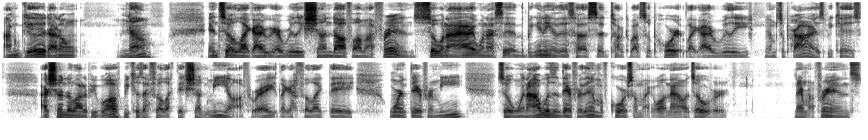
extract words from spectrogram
I'm good. I don't, no, and so like I, I really shunned off all my friends so when i when i said at the beginning of this i said talked about support like i really am surprised because i shunned a lot of people off because i felt like they shunned me off right like i felt like they weren't there for me so when i wasn't there for them of course i'm like well now it's over they're my friends.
